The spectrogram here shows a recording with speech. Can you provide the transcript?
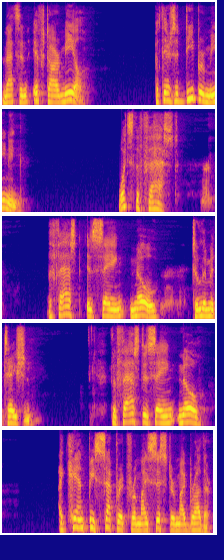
That's an iftar meal. But there's a deeper meaning. What's the fast? The fast is saying no to limitation. The fast is saying, no, I can't be separate from my sister, my brother.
